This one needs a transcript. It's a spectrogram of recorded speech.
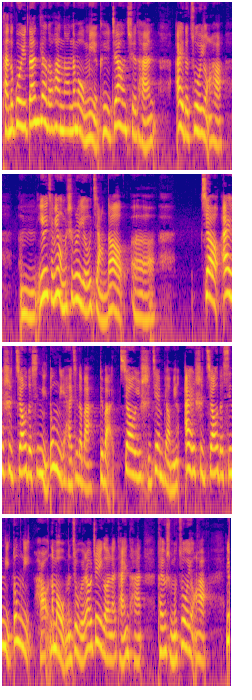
谈的过于单调的话呢，那么我们也可以这样去谈爱的作用哈。嗯，因为前面我们是不是有讲到呃，教爱是教的心理动力，还记得吧？对吧？教育实践表明，爱是教的心理动力。好，那么我们就围绕这个来谈一谈，它有什么作用哈？因为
